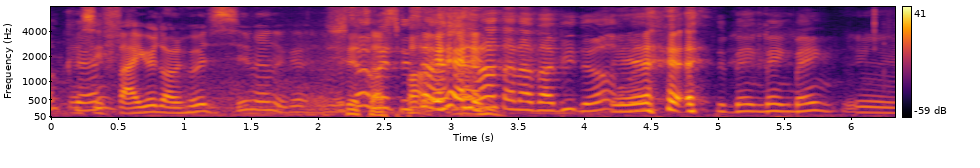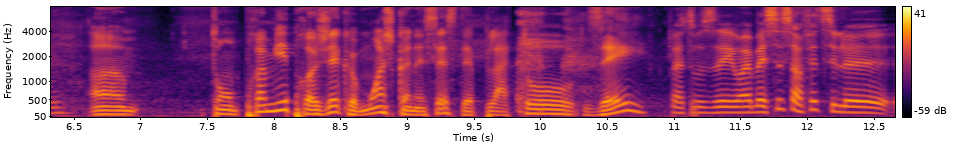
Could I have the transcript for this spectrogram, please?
ok. C'est fire dans le hood ici, man. C'est ça, ça ça. Rentre à la babi dehors. ouais. C'est bang, bang, bang. Um, ton premier projet que moi je connaissais, c'était Plateau Z. Plateau Z. Ouais, ben ça, c'est en fait, c'est le.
